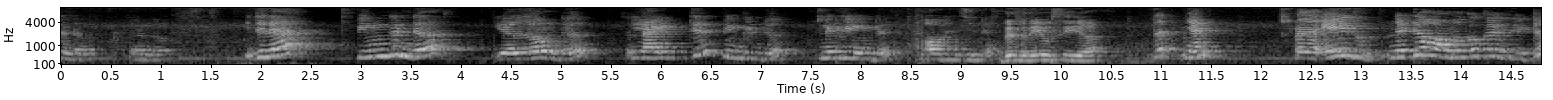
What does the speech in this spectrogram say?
കണ്ടോ? കണ്ടോ? ഇതിൽ പിങ്ക് ഉണ്ട് യെല്ലോ ഉണ്ട് ലൈറ്റ് പിങ്ക് ഉണ്ട് പിന്നെ ഗ്രീൻ ഉണ്ട് ഓറഞ്ച് ഉണ്ട്. ഇതെന്തിനാ യൂസ് ചെയ്യാ? ഇത് ഞാൻ എഴുതും. എന്നിട്ട് ഹോംവർക്ക് ഒക്കെ എഴുതിയിട്ട്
